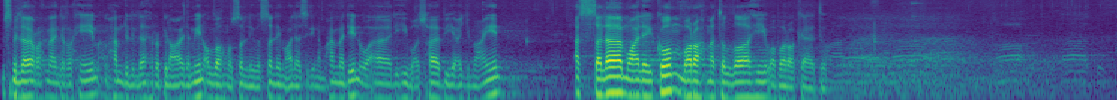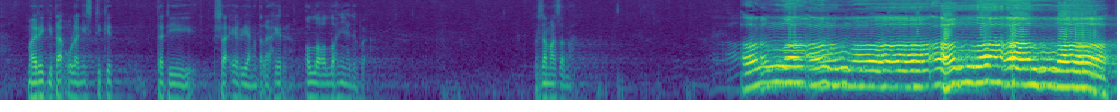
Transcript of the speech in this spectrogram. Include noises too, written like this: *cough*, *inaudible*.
Bismillahirrahmanirrahim. Alhamdulillahirabbil alamin. Allahumma shalli wa sallim ala sayyidina Muhammadin wa alihi wa ashabihi ajma'in. Assalamualaikum warahmatullahi wabarakatuh. Mari kita ulangi sedikit tadi syair yang terakhir. Allah-Allahnya coba. Bersama-sama. Allah Allah Allah Allah Allah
